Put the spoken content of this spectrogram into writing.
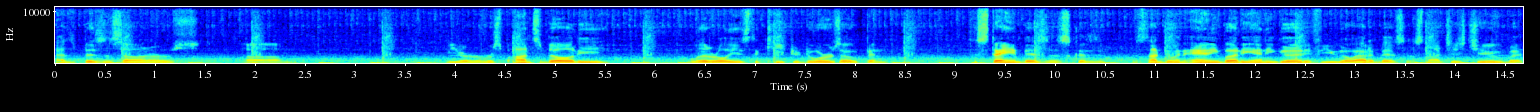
as business owners, um, your responsibility literally is to keep your doors open to stay in business because it's not doing anybody any good if you go out of business. Not just you, but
